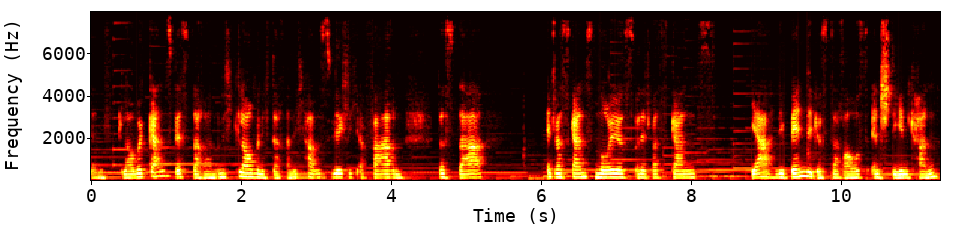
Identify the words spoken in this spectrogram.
Denn ich glaube ganz fest daran und ich glaube nicht daran, ich habe es wirklich erfahren, dass da etwas ganz Neues und etwas ganz ja, Lebendiges daraus entstehen kann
